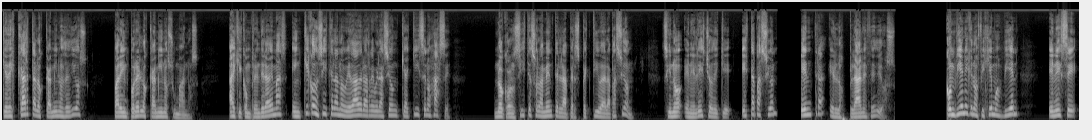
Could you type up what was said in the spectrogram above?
que descarta los caminos de Dios para imponer los caminos humanos. Hay que comprender además en qué consiste la novedad de la revelación que aquí se nos hace. No consiste solamente en la perspectiva de la pasión, sino en el hecho de que esta pasión entra en los planes de Dios. Conviene que nos fijemos bien en ese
